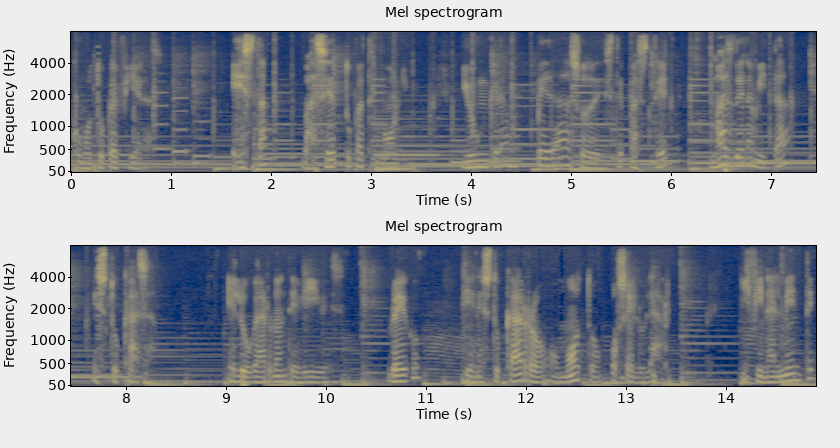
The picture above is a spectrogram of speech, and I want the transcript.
como tú prefieras. Esta va a ser tu patrimonio y un gran pedazo de este pastel, más de la mitad, es tu casa, el lugar donde vives, Luego tienes tu carro o moto o celular. Y finalmente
